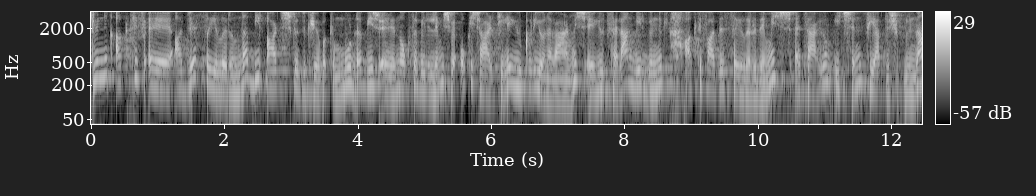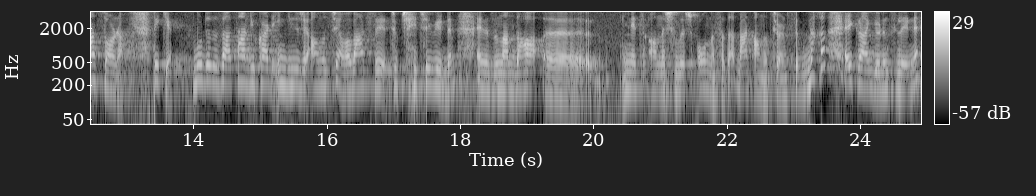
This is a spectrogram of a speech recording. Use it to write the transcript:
Günlük aktif e, adres sayılarında bir artış gözüküyor. Bakın burada bir e, nokta belirlemiş ve ok işaretiyle yukarı yöne vermiş. E, yükselen bir günlük aktif adres sayıları demiş Ethereum için fiyat düşüklüğünden sonra. Peki burada da zaten yukarıda İngilizce anlatıyor ama ben size Türkçe'ye çevirdim. En azından daha e, net anlaşılır olmasa da ben anlatıyorum size burada ekran görüntülerini.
